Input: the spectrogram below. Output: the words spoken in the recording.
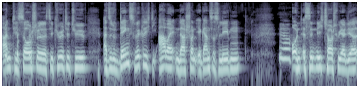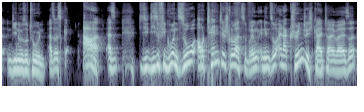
Antisocial Security Typ. Also du denkst wirklich, die arbeiten da schon ihr ganzes Leben. Ja. Und es sind nicht Schauspieler, die, die nur so tun. Also es Ah, also die, diese Figuren so authentisch rüberzubringen, in so einer Cringigkeit teilweise,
